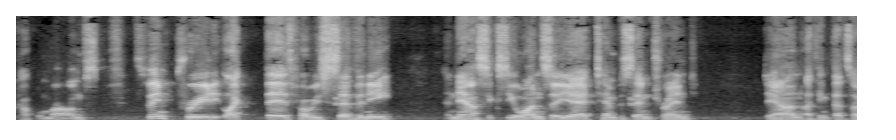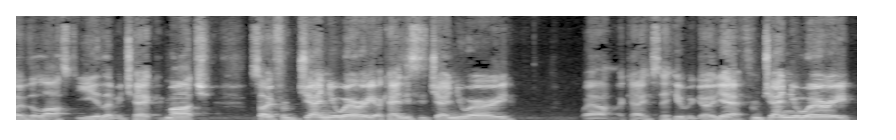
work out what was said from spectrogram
couple months. It's been pretty like there's probably 70 and now 61. So yeah, 10% trend down. I think that's over the last year. Let me check. March. So from January, okay, this is January. Wow, okay, so here we go. Yeah, from January,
